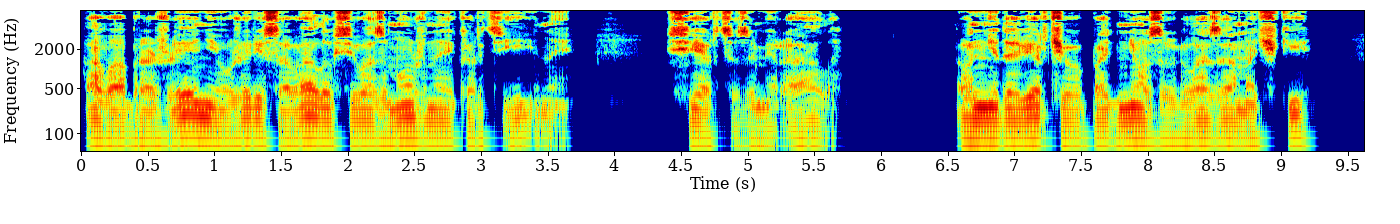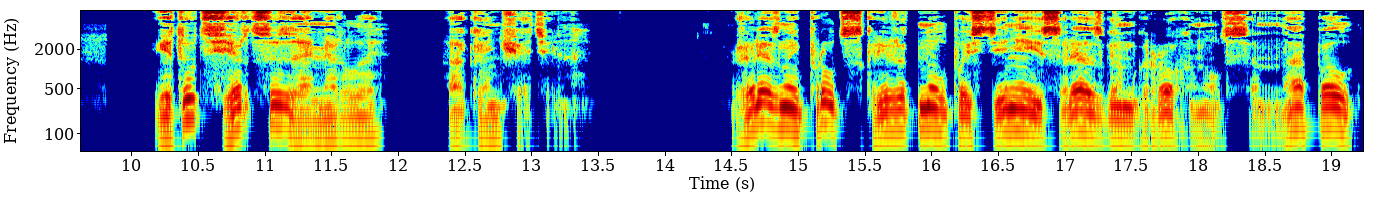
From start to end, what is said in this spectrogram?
а воображение уже рисовало всевозможные картины. Сердце замирало. Он недоверчиво поднес к глазам очки, и тут сердце замерло окончательно. Железный пруд скрижетнул по стене и с лязгом грохнулся на пол.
